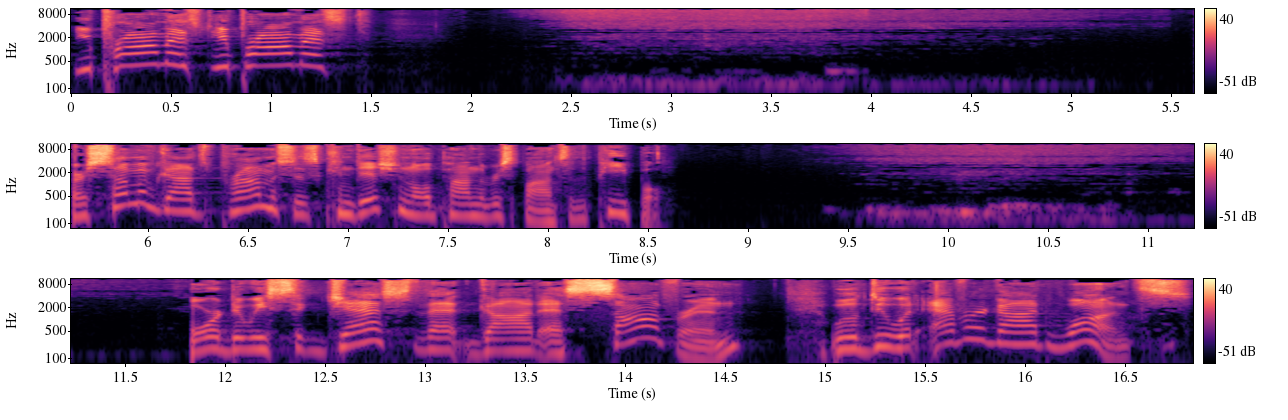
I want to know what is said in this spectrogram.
You promised. You promised. Are some of God's promises conditional upon the response of the people? Or do we suggest that God, as sovereign, will do whatever God wants,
